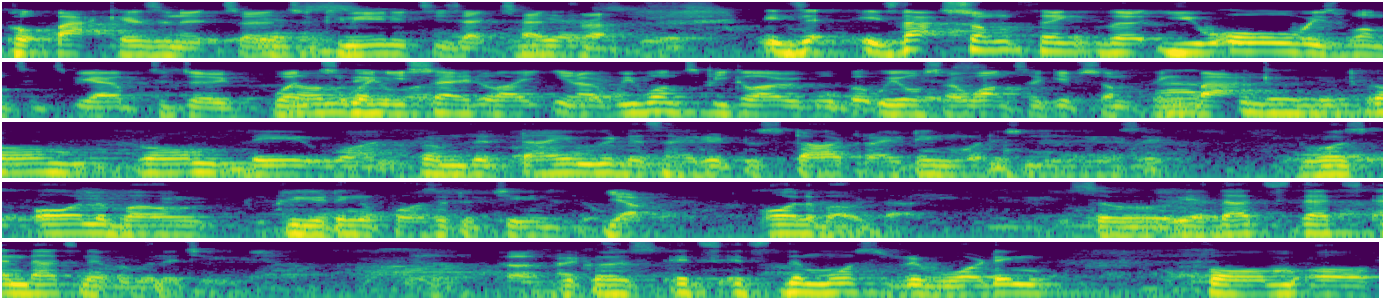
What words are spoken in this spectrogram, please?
put back, isn't it, to, to communities, etc. Yes, yes. Is it, is that something that you always wanted to be able to do? Once From when you one. said like you know we want to be global, but we also want to give something back. Absolutely. From from day one, from the time we decided to start writing original music, it was all about creating a positive change in the world. Yeah. All about that. So yeah, that's that's and that's never going to change. You know? Perfect. because it's it's the most rewarding form of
